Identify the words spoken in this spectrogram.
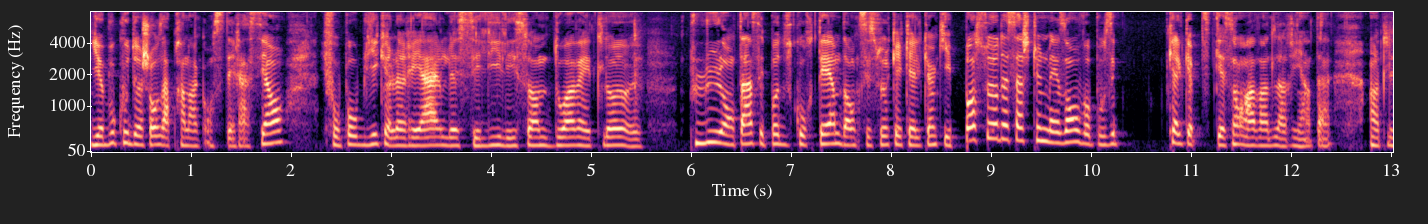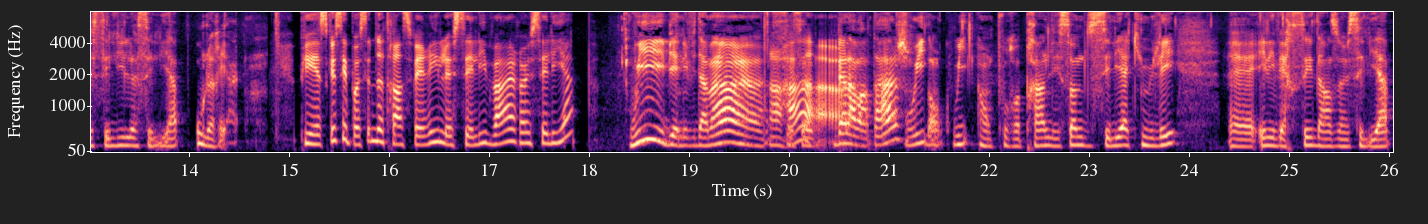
Il y a beaucoup de choses à prendre en considération. Il faut pas oublier que le REER, le CELI, les sommes doivent être là euh, plus longtemps. C'est pas du court terme. Donc, c'est sûr que quelqu'un qui est pas sûr de s'acheter une maison va poser quelques petites questions avant de l'orienter entre le CELI, le CELIAP ou le REER. Puis est-ce que c'est possible de transférer le CELI vers un CELIAP? Oui, bien évidemment. C'est un bel avantage. Oui. Donc, oui, on pourra prendre les sommes du CELI accumulées euh, et les verser dans un CELIAP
